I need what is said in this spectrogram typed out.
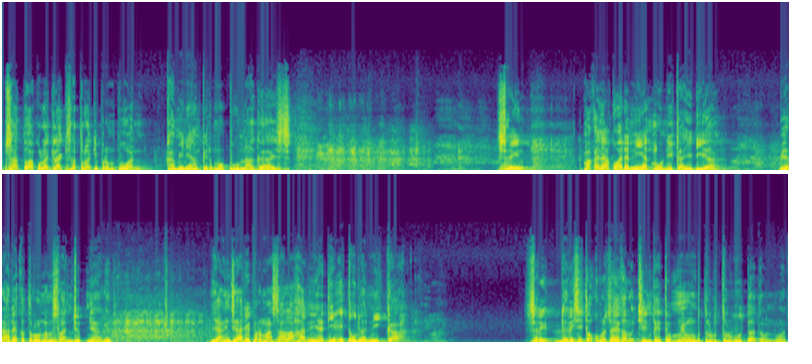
satu aku laki-laki, satu lagi perempuan. Kami ini hampir mau punah, guys. Serius. Makanya aku ada niat mau nikahi dia. Biar ada keturunan selanjutnya gitu. Yang jadi permasalahannya dia itu udah nikah. Serius, dari situ aku percaya kalau cinta itu memang betul-betul buta, teman-teman.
